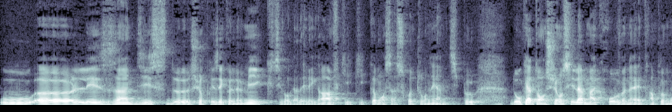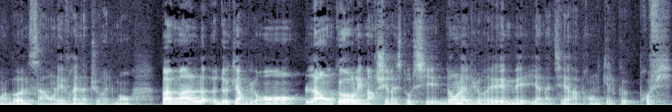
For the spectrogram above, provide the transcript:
ou euh, les indices de surprise économique, si vous regardez les graphes, qui, commencent à se retourner un petit peu. Donc attention, si la macro venait à être un peu moins bonne, ça enlèverait naturellement pas mal de carburant. Là encore, les marchés restent haussiers dans la durée, mais il y a matière à prendre quelques profits.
